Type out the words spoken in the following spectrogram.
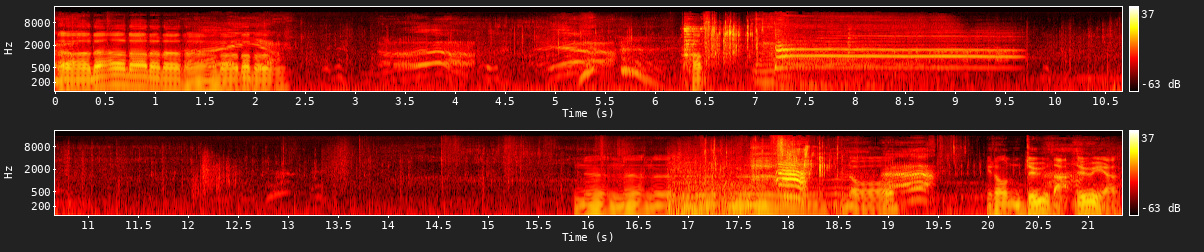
Da da da da da da da da. No, no, no, no, no. No. You don't do that, do you?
